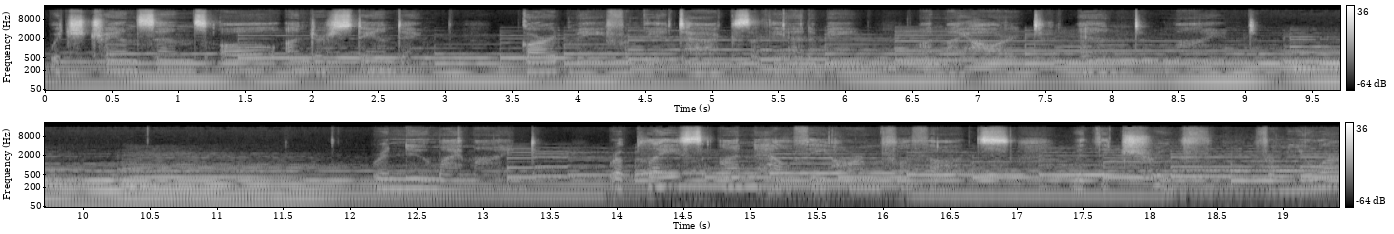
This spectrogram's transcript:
which transcends all understanding, guard me my mind. Replace unhealthy, harmful thoughts with the truth from your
